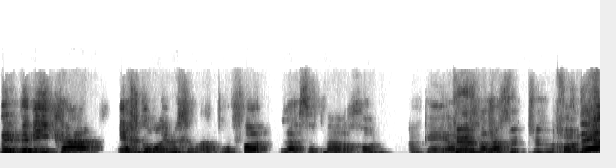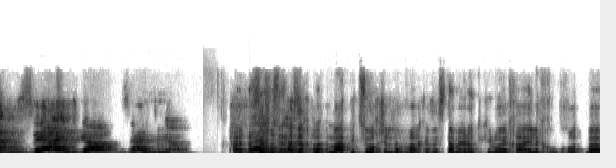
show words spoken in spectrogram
ובעיקר, איך גורמים לחברת תרופות לעשות מערכון, אוקיי? כן, שזה, שזה נכון. זה, כאילו... זה האתגר, זה האתגר. Mm-hmm. אז, איך, אז איך, מה הפיצוח של דבר כזה? סתם מעניין אותי כאילו איך ההלך רוחות, ב,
